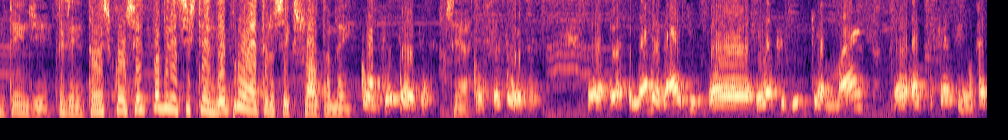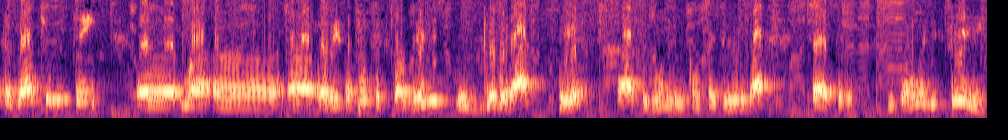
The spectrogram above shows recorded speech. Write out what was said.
Entendi. Quer dizer, então esse conceito poderia se estender para o heterossexual também. Com certeza. Certo. Com certeza. É, é na verdade, eu acredito que é mais. Porque assim, o sacerdote ele tem é, uma, a, a, orientação sexual dele deverá ser, tá, segundo o conceito de Urubá, hétero. Então eles temem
